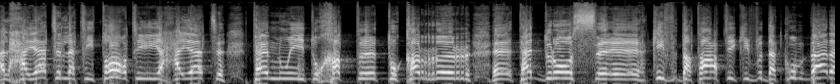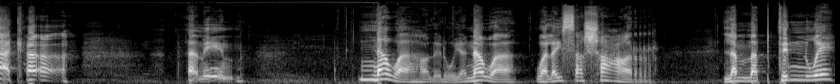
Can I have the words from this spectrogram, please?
الحياة التي تعطي هي حياة تنوي تخطط تقرر آه، تدرس آه، كيف بدها تعطي كيف بدها تكون بركة أمين. نوى هللويا نوى وليس شعر. لما بتنوي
